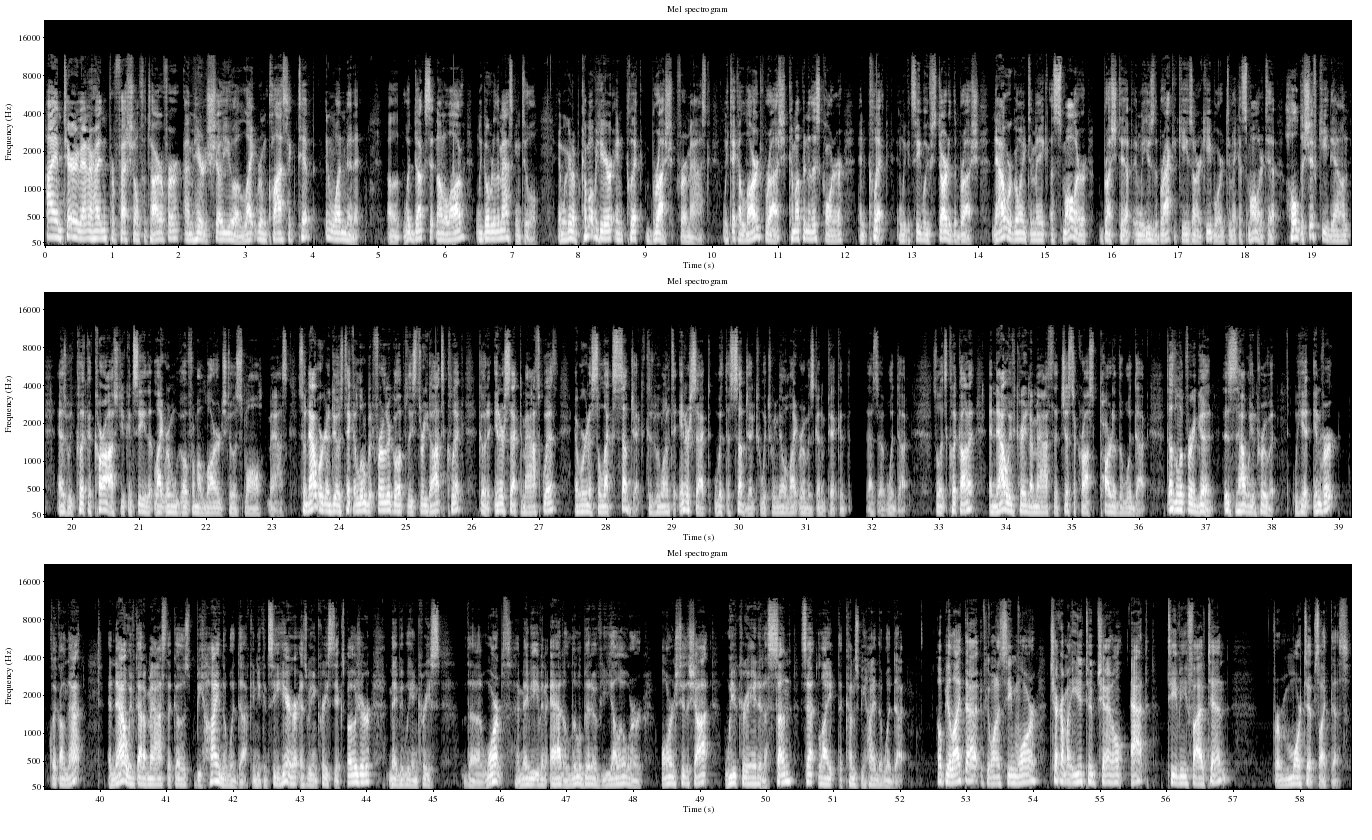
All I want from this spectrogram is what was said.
Hi, I'm Terry Vander Heiden, professional photographer. I'm here to show you a Lightroom Classic tip in one minute a wood duck sitting on a log, we go over to the masking tool. And we're going to come over here and click brush for a mask. We take a large brush, come up into this corner and click, and we can see we've started the brush. Now we're going to make a smaller brush tip, and we use the bracket keys on our keyboard to make a smaller tip. Hold the shift key down. As we click across, you can see that Lightroom will go from a large to a small mask. So now what we're going to do is take a little bit further, go up to these three dots, click, go to intersect mask with, and we're going to select subject because we want it to intersect with the subject, which we know Lightroom is going to pick as a wood duck. So let's click on it. And now we've created a mask that's just across part of the wood duck. Doesn't look very good. This is how we improve it. We hit invert, click on that. And now we've got a mask that goes behind the wood duck. And you can see here, as we increase the exposure, maybe we increase the warmth and maybe even add a little bit of yellow or orange to the shot, we've created a sunset light that comes behind the wood duck. Hope you like that. If you want to see more, check out my YouTube channel at TV510 for more tips like this.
